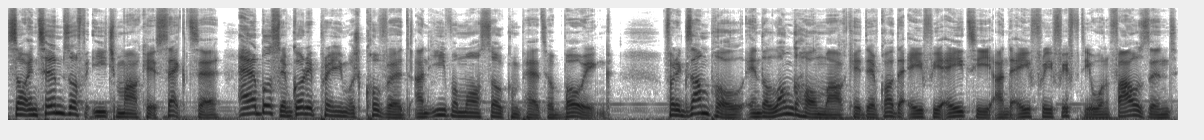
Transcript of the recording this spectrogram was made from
So in terms of each market sector, Airbus they've got it pretty much covered and even more so compared to Boeing. For example, in the long haul market they've got the A380 and the A350-1000,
